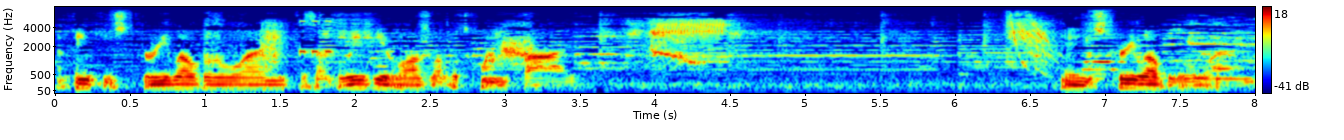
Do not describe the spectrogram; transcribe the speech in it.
I think he's three levels away, because I believe he evolves level 25. Yeah, he's three levels away.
